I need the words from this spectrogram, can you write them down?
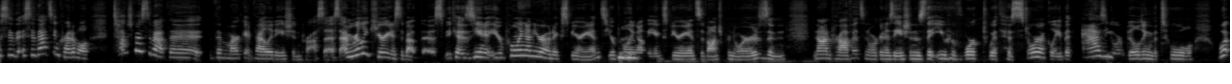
so th- so that's incredible. Talk to us about the the market validation process. I'm really curious about this because you know you're pulling on your own experience. You're pulling mm-hmm. on the experience of entrepreneurs and nonprofits and organizations that you have worked with historically. But as you were building the tool, what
